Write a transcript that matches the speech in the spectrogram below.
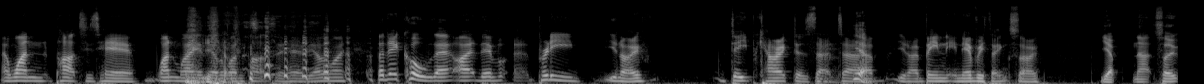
and one parts his hair one way, and the other one parts their hair the other way. But they're cool. They're I, they're uh, pretty, you know, deep characters that uh, Yeah. you know been in everything. So Yep. Nah, so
